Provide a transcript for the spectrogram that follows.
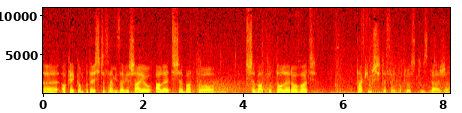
e, okej komputery się czasami zawieszają ale trzeba to trzeba to tolerować tak już się czasami po prostu zdarza.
